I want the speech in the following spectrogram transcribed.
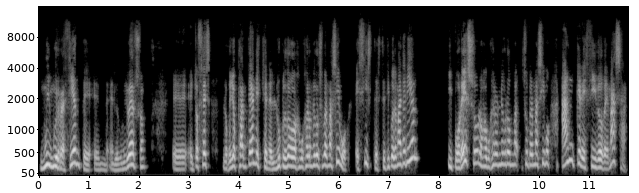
muy, muy reciente en, el universo. Eh, entonces, lo que ellos plantean es que en el núcleo de los agujeros negros supermasivos existe este tipo de material y por eso los agujeros negros supermasivos han crecido de masa,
